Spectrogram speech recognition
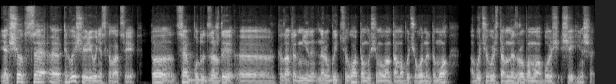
Якщо це е, підвищує рівень ескалації, то це будуть завжди е, казати: ні, не, робіть цього, тому що ми вам там або чого не дамо, або чогось там не зробимо, або ще інше.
